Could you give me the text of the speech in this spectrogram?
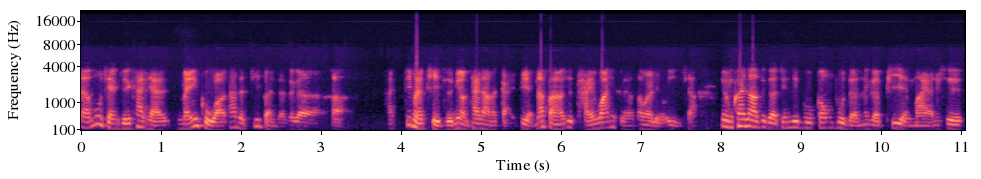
呃，目前其实看起来美股啊，它的基本的这个呃。基本的体质没有太大的改变，那反而是台湾可能要稍微留意一下，因为我们看到这个经济部公布的那个 PMI 啊，就是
